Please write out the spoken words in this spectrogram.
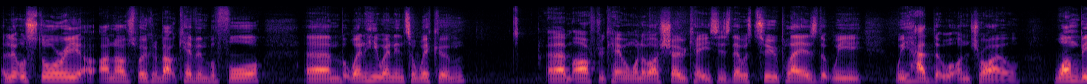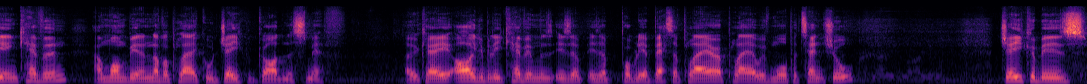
A little story, I know I've spoken about Kevin before, um, but when he went into Wycombe, um, after he came on one of our showcases, there was two players that we, we had that were on trial. One being Kevin and one being another player called Jacob Gardner-Smith. Okay, arguably Kevin is, a, is a, probably a better player, a player with more potential. Jacob is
